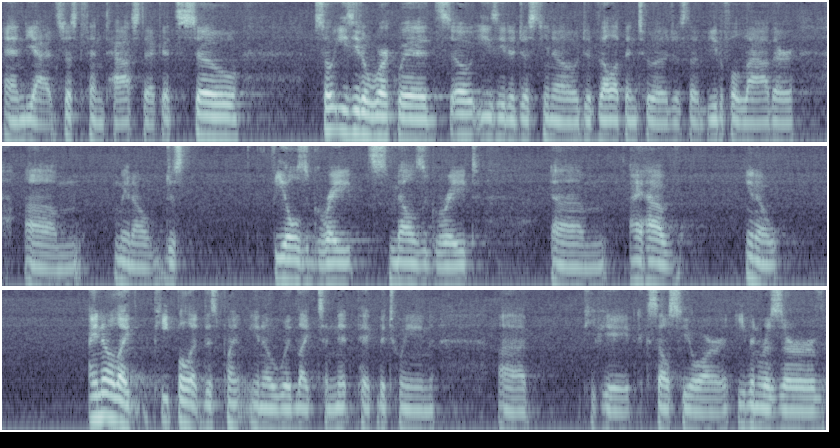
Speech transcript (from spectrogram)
and yeah, it's just fantastic. It's so so easy to work with, so easy to just you know develop into a just a beautiful lather. Um, you know, just feels great, smells great. Um, I have, you know, I know like people at this point, you know, would like to nitpick between uh, PP8, Excelsior, even Reserve,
